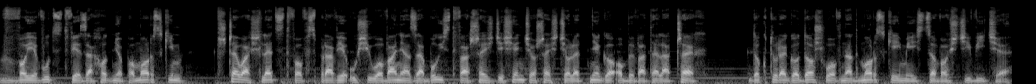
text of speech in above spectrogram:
w województwie zachodniopomorskim, wszczęła śledztwo w sprawie usiłowania zabójstwa 66-letniego obywatela Czech, do którego doszło w nadmorskiej miejscowości Wicie.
